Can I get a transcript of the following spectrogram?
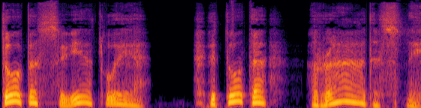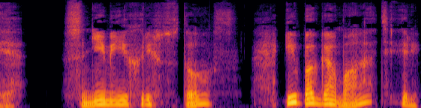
То-то светлые, то-то радостные, с ними и Христос, и Богоматерь.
